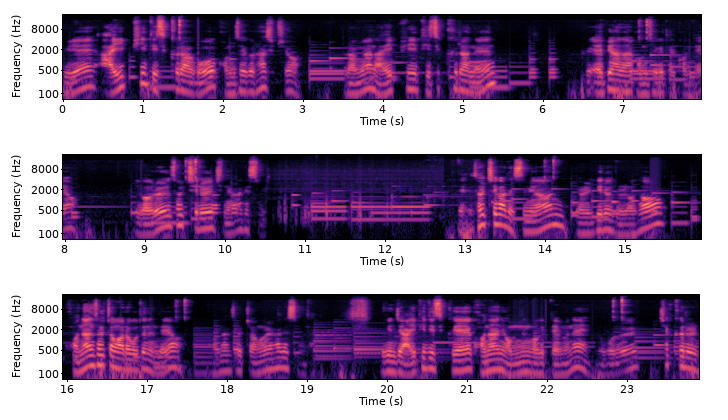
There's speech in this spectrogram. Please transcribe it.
위에 IP 디스크라고 검색을 하십시오. 그러면 IP 디스크라는 그 앱이 하나 검색이 될 건데요. 이거를 설치를 진행하겠습니다. 네, 설치가 됐으면 열기를 눌러서 권한 설정하라고 뜨는데요. 권한 설정을 하겠습니다. 여기 이제 IP 디스크에 권한이 없는 거기 때문에 이거를 체크를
